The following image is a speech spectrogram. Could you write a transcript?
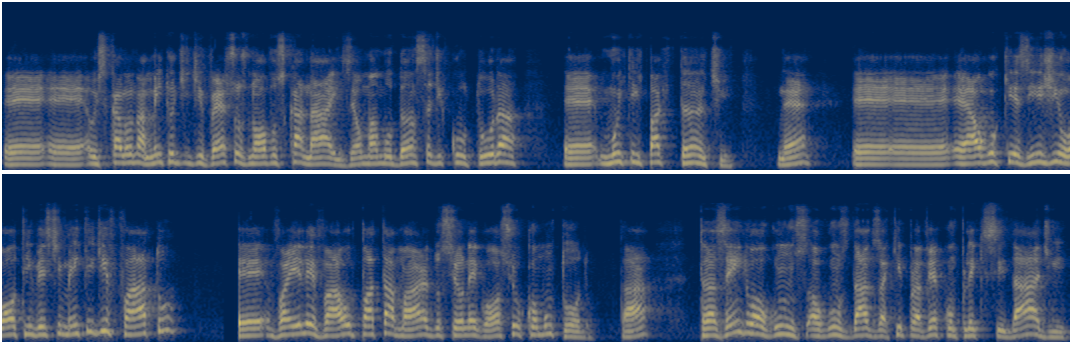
é, é, o escalonamento de diversos novos canais, é uma mudança de cultura é, muito impactante, né? É, é, algo que exige um alto investimento e, de fato, é, vai elevar o patamar do seu negócio como um todo, tá? Trazendo alguns, alguns dados aqui para ver a complexidade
